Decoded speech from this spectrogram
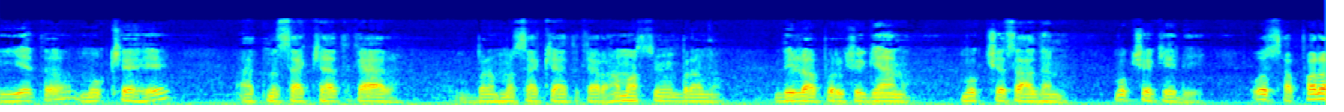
ये तो मुख्य है आत्म साक्षात्कार ब्रह्म साक्षात्कार हम अस्मी ब्रह्म, दृढ़ पुरुष ज्ञान, मुख्य साधन, मुख्य के लिए। वो सफल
